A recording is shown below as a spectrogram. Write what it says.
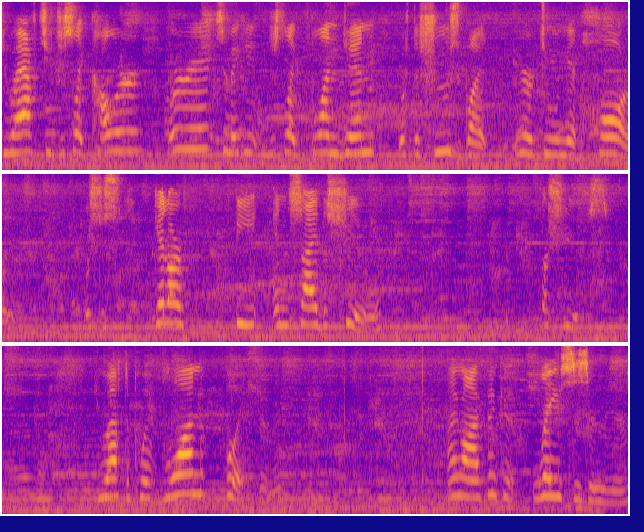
you have to just like color it to make it just like blend in with the shoes, but we're doing it hard. Let's just get our feet inside the shoe. The shoes. You have to put one foot in. Hang on, I think it lace is in there.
